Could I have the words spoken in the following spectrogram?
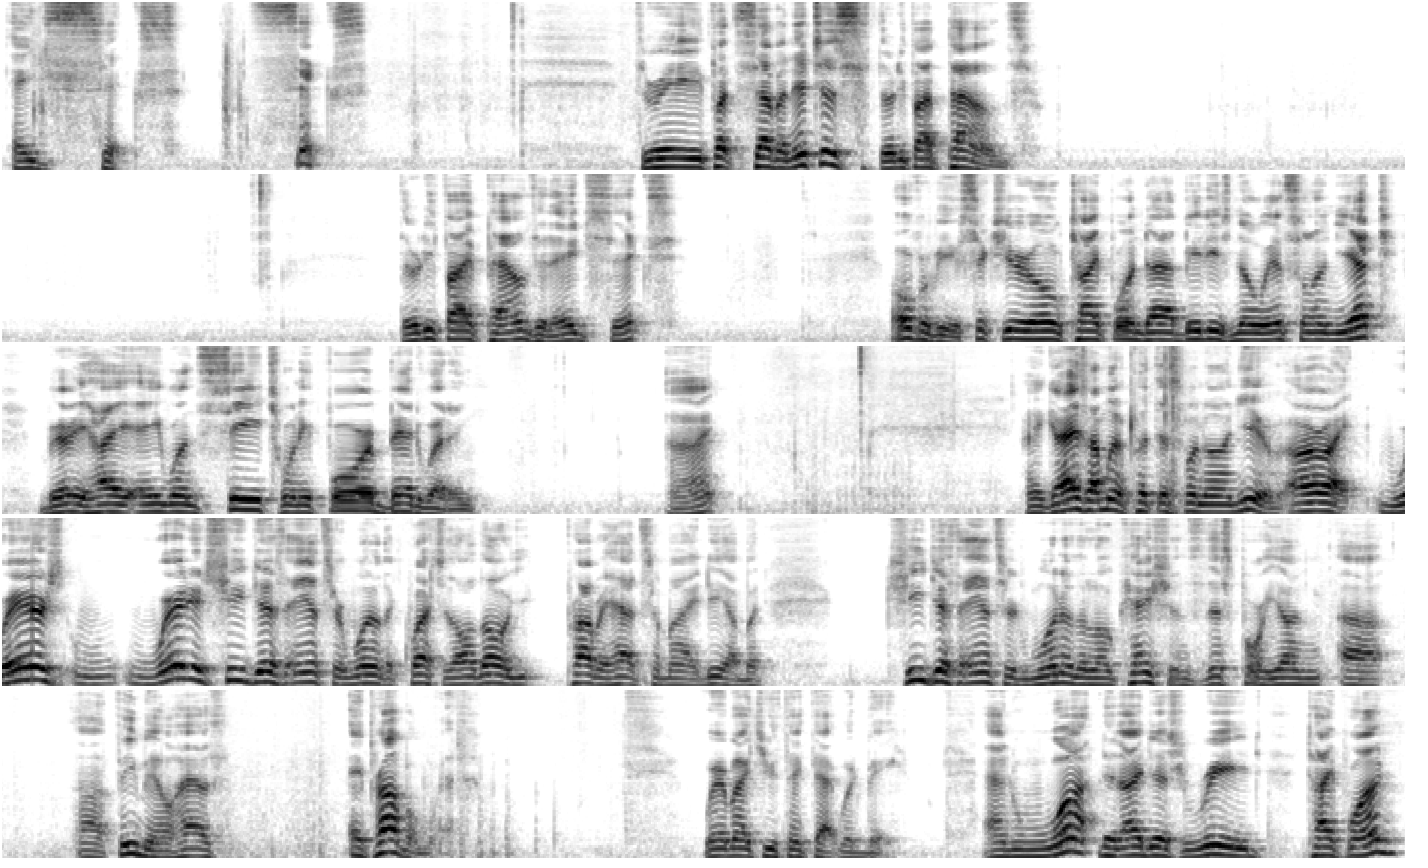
Age six. Six. Three foot seven inches, 35 pounds. Thirty-five pounds at age six. Overview: Six-year-old type one diabetes, no insulin yet. Very high A1C, 24, bedwetting. All right. Hey guys, I'm going to put this one on you. All right, where's where did she just answer one of the questions? Although you probably had some idea, but she just answered one of the locations this poor young uh, uh, female has a problem with. Where might you think that would be? And what did I just read? Type one.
